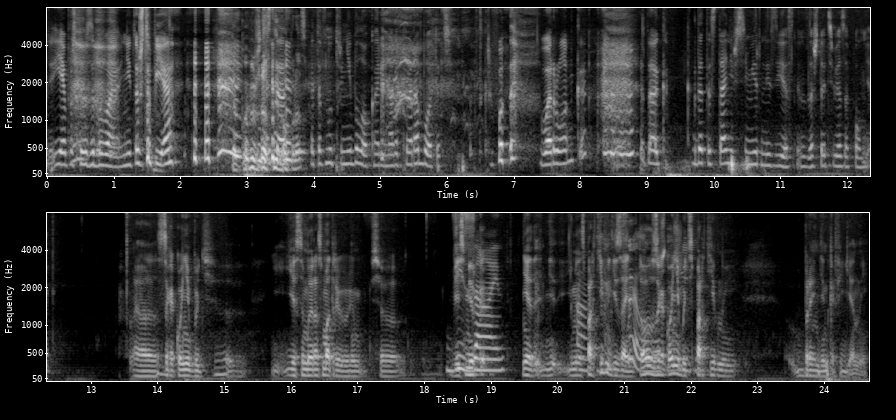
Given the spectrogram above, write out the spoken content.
Я просто его забываю. Не то, чтоб я Такой ужасный Это, вопрос. это внутренний блок, Арина, надо проработать. открываю. Воронка. Так, когда ты станешь всемирно известным, за что тебя запомнят? э, за какой-нибудь, э, если мы рассматриваем все весь мир. Дизайн. Нет, не- именно А, спортивный дизайн, целом то за какой-нибудь спортивный брендинг офигенный.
